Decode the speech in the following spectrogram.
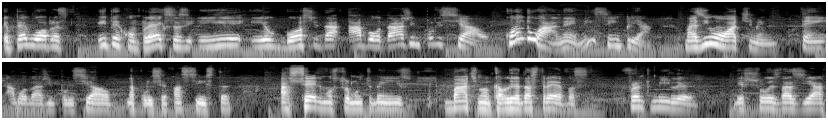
Eu pego obras hipercomplexas e, e eu gosto da abordagem policial. Quando há, né? Nem sempre há. Mas em Watchmen tem abordagem policial na polícia fascista. A série mostrou muito bem isso. Batman, Cavaleiro das Trevas. Frank Miller deixou esvaziar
